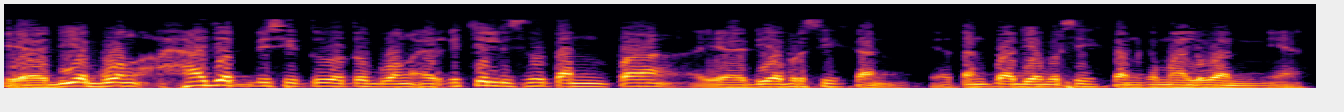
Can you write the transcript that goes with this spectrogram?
Ya dia buang hajat di situ atau buang air kecil di situ tanpa ya dia bersihkan. Ya tanpa dia bersihkan kemaluannya.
